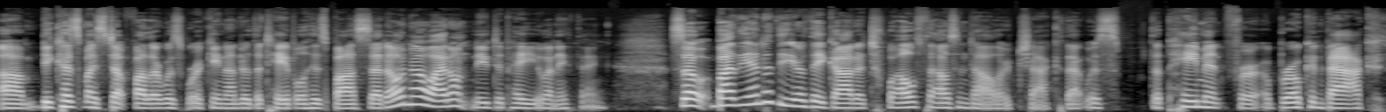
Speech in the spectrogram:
um, because my stepfather was working under the table. His boss said, "Oh no, I don't need to pay you anything." So by the end of the year, they got a twelve thousand dollar check. That was the payment for a broken back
